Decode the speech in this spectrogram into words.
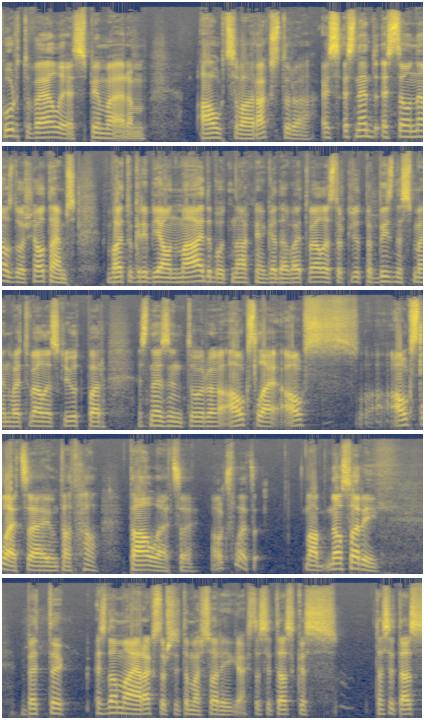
Kur tu vēlies, piemēram, augt savā raksturā. Es, es, ne, es tev neuzdošu jautājumus, vai tu gribi jaunu māju dabūt nākamajā gadā, vai tu vēlies tur kļūt par biznesmenu, vai tu vēlies kļūt par, es nezinu, tur augstlē, augst, augstlēcēju un tā tā, tālēcēju. Augstlēcēju? Labi, nav svarīgi. Bet eh, es domāju, raksturs ir tomēr svarīgāks. Tas ir tas, kas, tas ir tas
